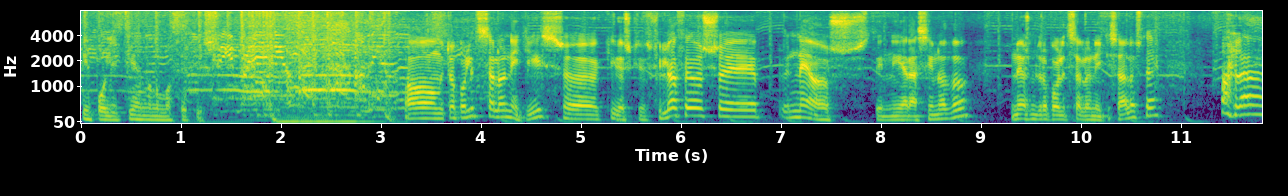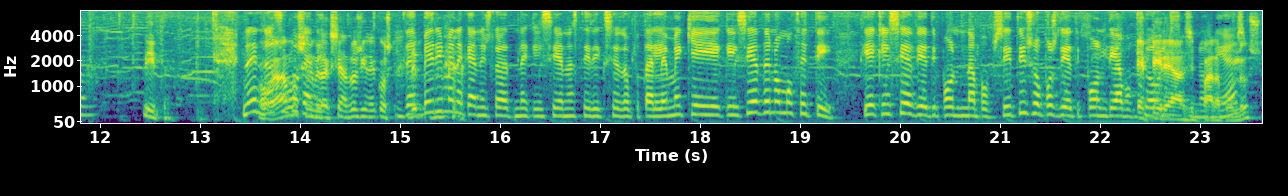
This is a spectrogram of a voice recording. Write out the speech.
η πολιτεία να νομοθετήσει. Ο Μητροπολίτης Θεσσαλονίκης, ο κύριος κ. Φιλόθεος, ε, νέος στην Ιερά Σύνοδο, νέος Μητροπολίτης Θεσσαλονίκης άλλωστε, αλλά είπε. Ναι, ο να σου πω γάμος είναι κάτι. μεταξύ ανδρός και γυναικός. Δεν περίμενε κανείς τώρα την Εκκλησία να στηρίξει εδώ που τα λέμε και η Εκκλησία δεν νομοθετεί. Η Εκκλησία διατυπώνει την άποψή της, όπως διατυπώνει την άποψη όλης της Επηρεάζει πάρα κοινωνίας. πολλούς.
